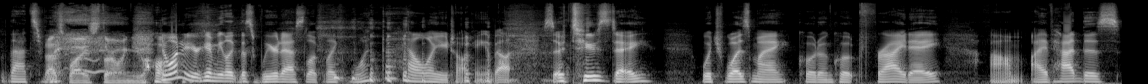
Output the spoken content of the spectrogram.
that's That's why it's throwing you off. No wonder you're giving me like this weird ass look. Like, what the hell are you talking about? So Tuesday, which was my quote unquote Friday, um, I've had this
